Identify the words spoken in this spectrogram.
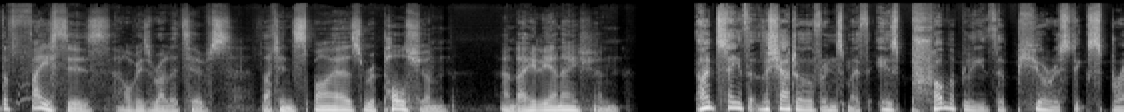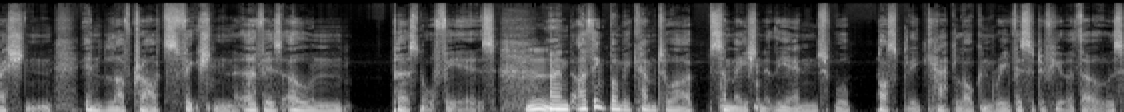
the faces of his relatives that inspires repulsion and alienation. I'd say that The Shadow over Innsmouth is probably the purest expression in Lovecraft's fiction of his own personal fears. Hmm. And I think when we come to our summation at the end, we'll possibly catalogue and revisit a few of those.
